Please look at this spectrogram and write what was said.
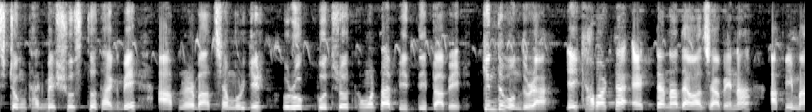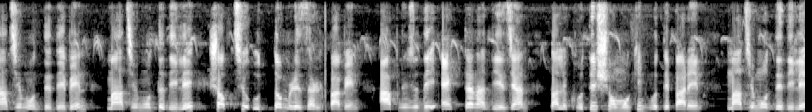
স্ট্রং থাকবে, সুস্থ থাকবে, আপনার বাচ্চা মুরগির রোগ প্রতিরোধ ক্ষমতা বৃদ্ধি পাবে। কিন্তু বন্ধুরা, এই খাবারটা একটানা দেওয়া যাবে না। আপনি মাঝে মধ্যে দেবেন, মাঝে মধ্যে দিলে সবচেয়ে উত্তম রেজাল্ট পাবেন। আপনি যদি একটানা দিয়ে যান, তাহলে ক্ষতির সম্মুখীন হতে পারেন। মাঝে মধ্যে দিলে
